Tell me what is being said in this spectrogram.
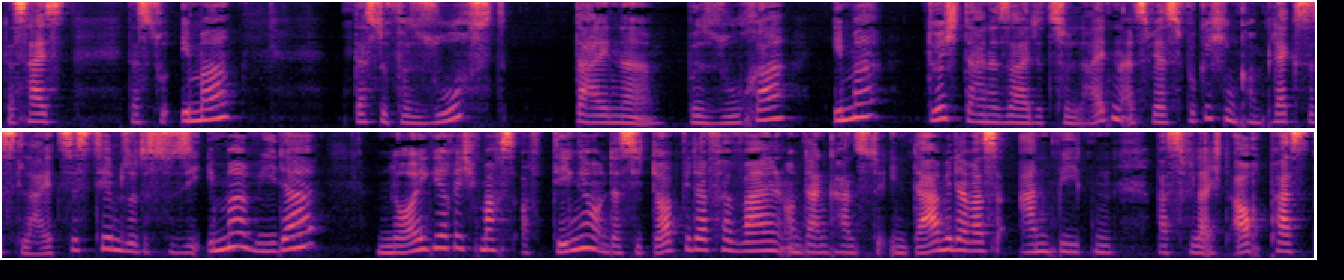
Das heißt, dass du immer, dass du versuchst, deine Besucher immer durch deine Seite zu leiten, als wäre es wirklich ein komplexes Leitsystem, so dass du sie immer wieder neugierig machst auf Dinge und dass sie dort wieder verweilen und dann kannst du ihnen da wieder was anbieten, was vielleicht auch passt.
